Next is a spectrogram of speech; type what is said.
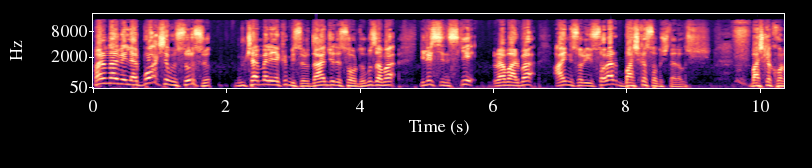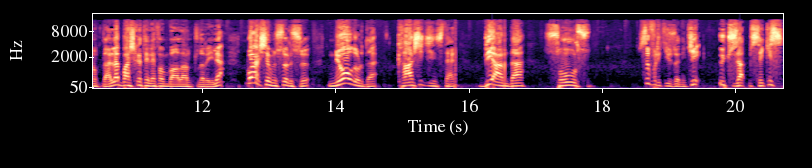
Hanımlar beyler bu akşamın sorusu mükemmele yakın bir soru. Daha önce de sorduğumuz ama bilirsiniz ki Rabarba aynı soruyu sorar başka sonuçlar alır. Başka konuklarla başka telefon bağlantılarıyla. Bu akşamın sorusu ne olur da karşı cinsten bir anda soğursun. 0212 368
